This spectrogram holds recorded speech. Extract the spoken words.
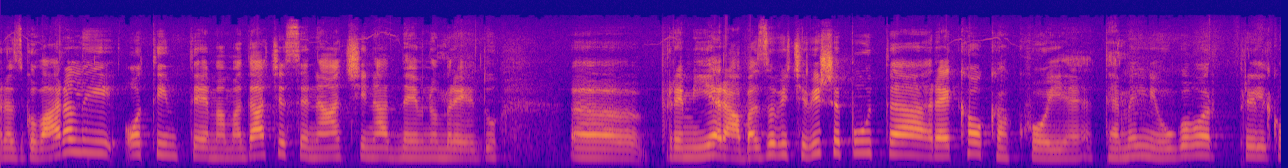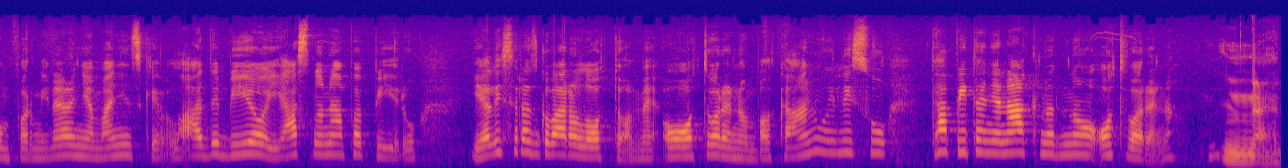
razgovarali o tim temama? Da će se naći na dnevnom redu? Premijer Abazović je više puta rekao kako je temeljni ugovor prilikom formiranja manjinske vlade bio jasno na papiru Je li se razgovaralo o tome, o otvorenom Balkanu ili su ta pitanja naknadno otvorena? Ne,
